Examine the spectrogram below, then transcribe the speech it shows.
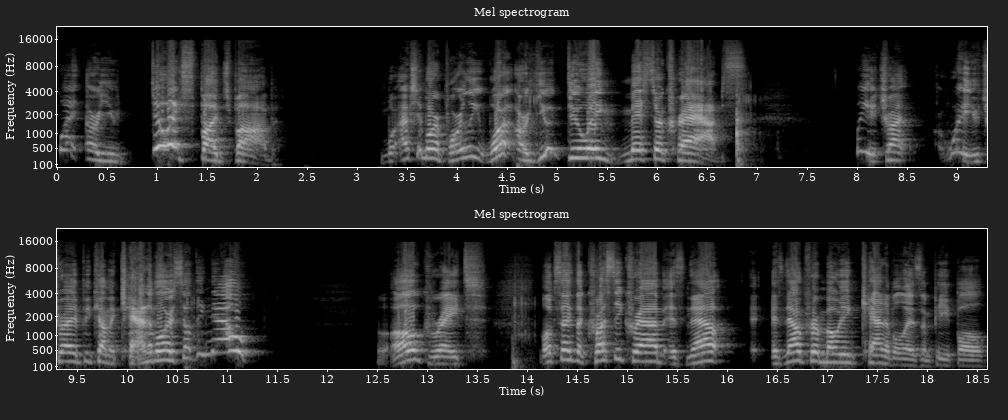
What are you doing, SpongeBob? More, actually, more importantly, what are you doing, Mr. Krabs? What are you trying? What are you trying to become a cannibal or something now? Oh, great! Looks like the Krusty Krab is now is now promoting cannibalism. People,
